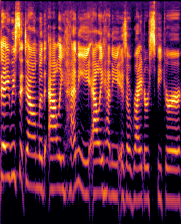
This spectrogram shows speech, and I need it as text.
Today, we sit down with Ally Henny. Ally Henny is a writer, speaker,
